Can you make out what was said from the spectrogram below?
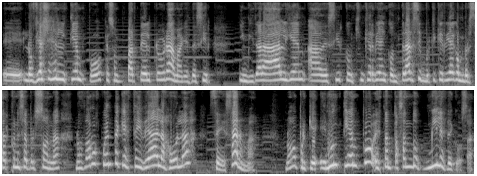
eh, los viajes en el tiempo, que son parte del programa, que es decir, invitar a alguien a decir con quién querría encontrarse y por qué querría conversar con esa persona, nos damos cuenta que esta idea de las olas se desarma. ¿No? Porque en un tiempo están pasando miles de cosas.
